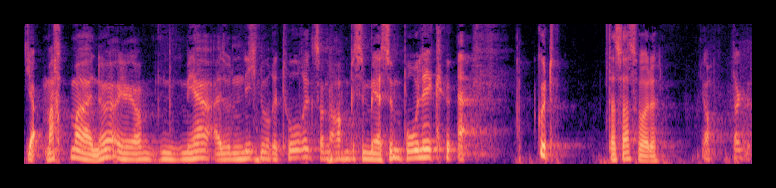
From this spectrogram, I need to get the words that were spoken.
Ja, macht mal, ne? Ja, mehr, also nicht nur Rhetorik, sondern auch ein bisschen mehr Symbolik. Ja. Gut, das war's für heute. Ja, danke.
